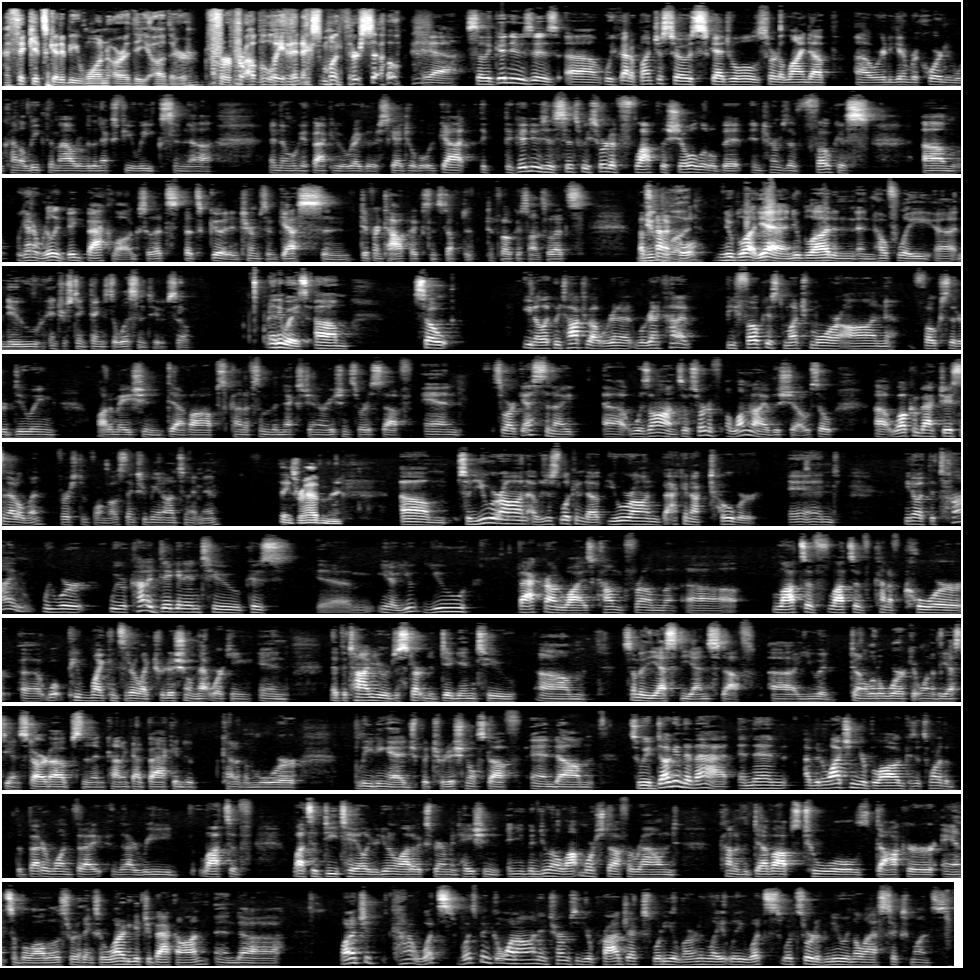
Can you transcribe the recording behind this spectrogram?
I think it's going to be one or the other for probably the next month or so. Yeah. So the good news is uh, we've got a bunch of shows scheduled, sort of lined up. Uh, we're going to get them recorded. We'll kind of leak them out over the next few weeks, and uh, and then we'll get back into a regular schedule. But we've got the, the good news is since we sort of flopped the show a little bit in terms of focus, um, we got a really big backlog. So that's that's good in terms of guests and different topics and stuff to, to focus on. So that's that's kind of cool. New blood, yeah, new blood, and and hopefully uh, new interesting things to listen to. So, anyways, um, so you know, like we talked about, we're gonna we're gonna kind of be focused much more on folks that are doing automation, DevOps, kind of some of the next generation sort of stuff. And so our guest tonight uh, was on, so sort of alumni of the show. So uh, welcome back, Jason Edelman, first and foremost. Thanks for being on tonight, man. Thanks for having me. Um, so you were on, I was just looking it up, you were on back in October. And, you know, at the time we were, we were kind of digging into, because, um, you know, you, you background wise come from uh, lots of lots of kind of core uh, what people might consider like traditional networking. And at the time, you were just starting to dig into um, some of the SDN stuff. Uh, you had done a little work at one of the SDN startups, and then kind of got back into kind of the more bleeding edge but traditional stuff. And um, so we had dug into that, and then I've been watching your blog because it's one of the, the better ones that I that I read. Lots of lots of detail. You're doing a lot of experimentation, and you've been doing a lot more stuff around kind of the DevOps tools, Docker, Ansible, all those sort of things. So we wanted to get you back on, and uh, why don't you kind of what's what's been going on in terms of your projects? What are you learning lately? What's what's sort of new in the last six months?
